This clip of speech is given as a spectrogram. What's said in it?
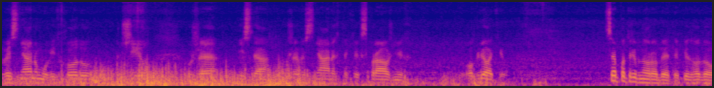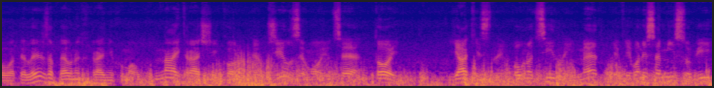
весняному відходу бджіл вже після вже весняних таких справжніх обльотів. Це потрібно робити, підгодовувати лише за певних крайніх умов. Найкращий корм для бджіл зимою це той якісний, повноцінний мед, який вони самі собі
